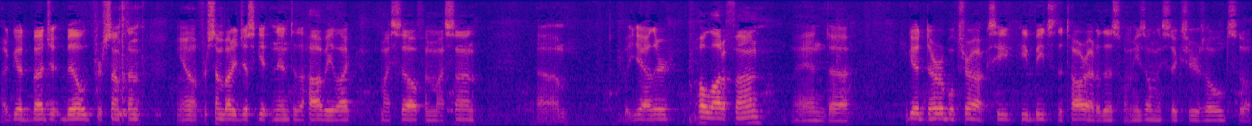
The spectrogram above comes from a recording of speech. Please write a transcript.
a good budget build for something. You know, for somebody just getting into the hobby like myself and my son. Um, but yeah, they're a whole lot of fun and uh, good durable trucks. He he beats the tar out of this one. He's only six years old, so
